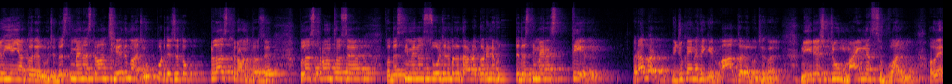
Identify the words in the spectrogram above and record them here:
જો અહીંયા કરેલું છે. દસની માઇનસ ત્રણ છેદમાં છે, ઉપર જશે તો પ્લસ ત્રણ થશે. પ્લસ ત્રણ થશે તો દસની માઇનસ સોળ જેને બધા આપણે કરીને દસની માઇનસ તેર. બરાબર? બીજું કઈ નથી કર્યું. આ કરેલું છે ખાલી નીરેસ્ટ ટુ માઇનસ વન હવે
